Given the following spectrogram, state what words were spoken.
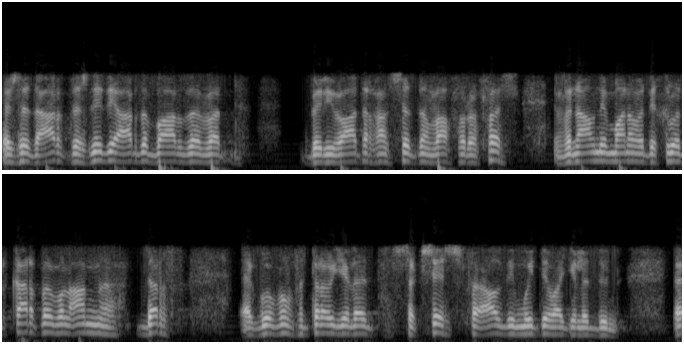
is dit hard. Dis nie die harde baarde wat by die water gaan sit en wag vir 'n vis. En vanaand die manne wat die groot karpe wil aan durf. Ek hoop en vertrou julle sukses vir al die moeite wat julle doen. Uh,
